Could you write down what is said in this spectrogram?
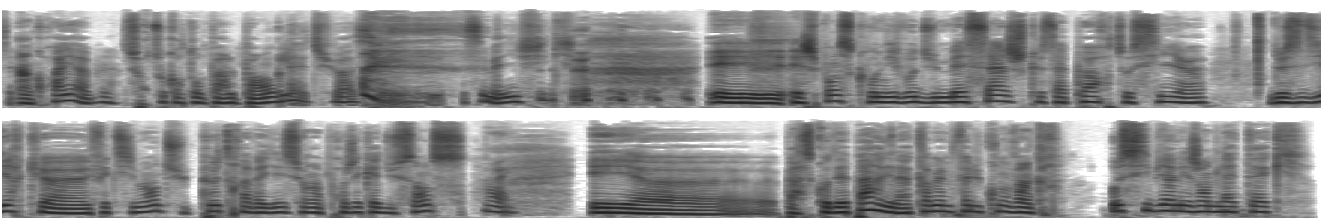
c'est incroyable, surtout quand on parle pas anglais, tu vois, c'est magnifique. Et, et, je pense qu'au niveau du message que ça porte aussi, euh, de se dire que effectivement tu peux travailler sur un projet qui a du sens. Ouais. Et euh, parce qu'au départ, il a quand même fallu convaincre aussi bien les gens de la tech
